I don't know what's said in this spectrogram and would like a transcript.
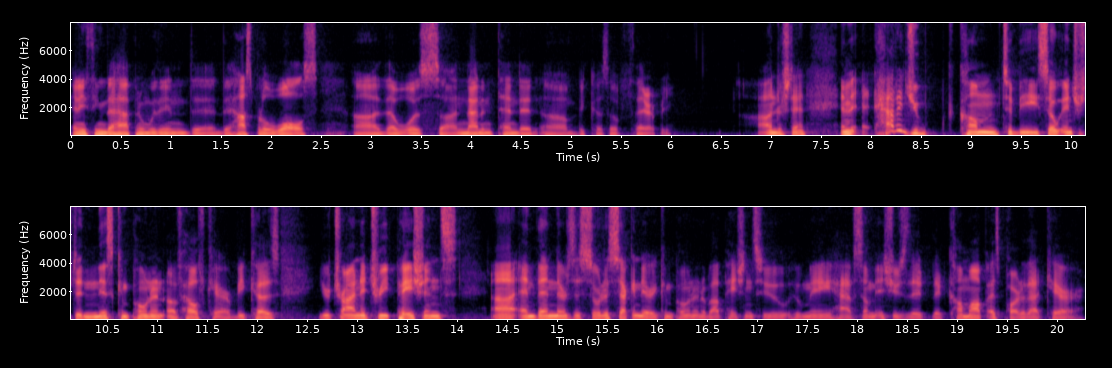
anything that happened within the, the hospital walls uh, that was uh, not intended uh, because of therapy. I understand. And how did you come to be so interested in this component of healthcare? Because you're trying to treat patients, uh, and then there's this sort of secondary component about patients who, who may have some issues that, that come up as part of that care.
